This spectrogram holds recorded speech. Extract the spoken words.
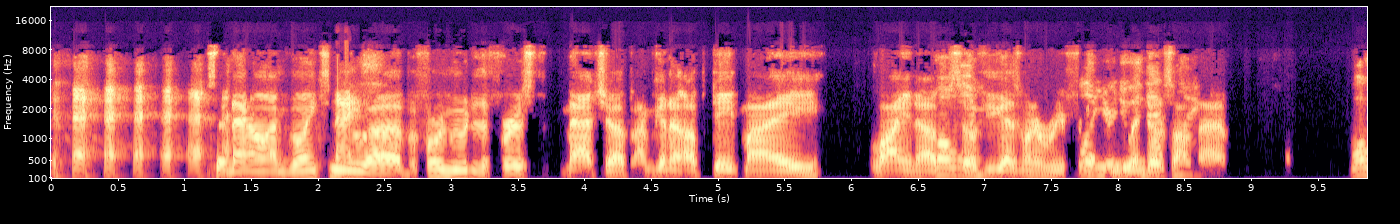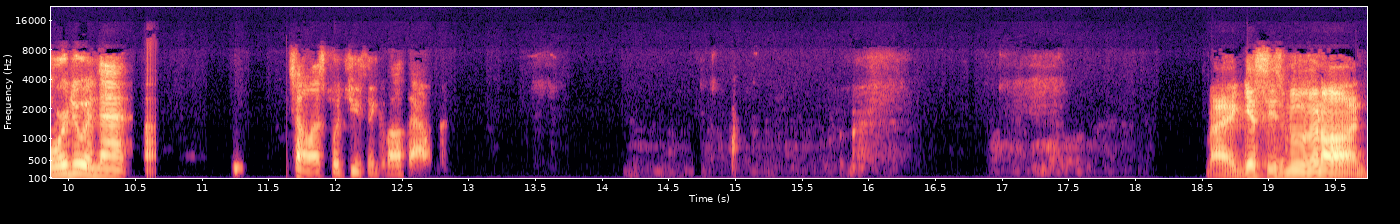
So now I'm going to, Nice. uh, before we move to the first matchup, I'm going to update my lineup. Well, so if you guys want to refresh while you're the windows that, on that. While we're doing that, tell us what you think about that one. I guess he's moving on.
